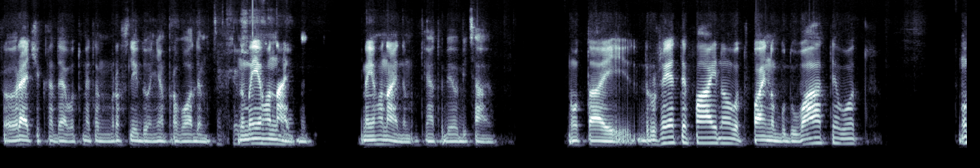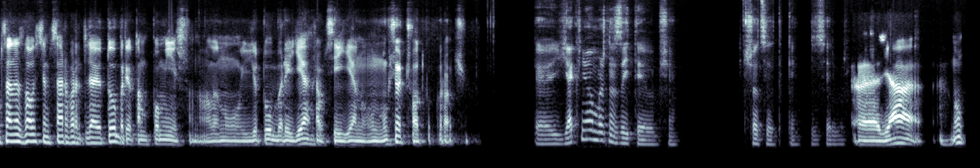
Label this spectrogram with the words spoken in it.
що речі краде, от ми там розслідування проводимо. Так, Ну, ми його знайдемо. Ми його знайдемо, я тобі обіцяю. Ну, та й дружити файно, от файно будувати, от. Ну, це не зовсім сервер для ютуберів, там помішано, але ну, ютубери є, гравці є, ну, ну все чітко, коротше. Е, як в нього можна зайти взагалі? Що це таке за сервер? Е, я, ну,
